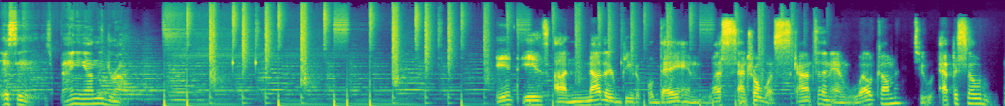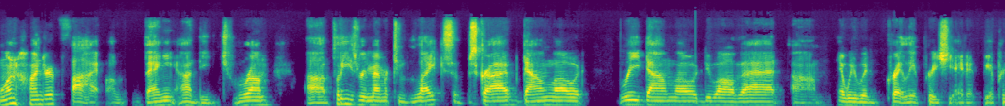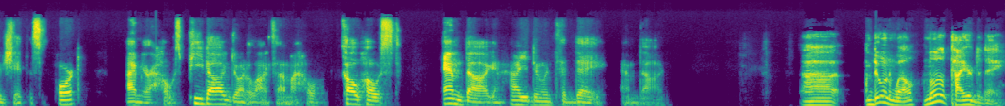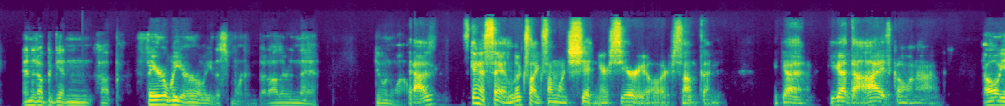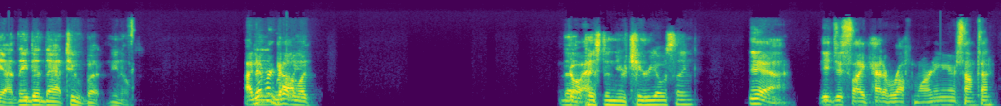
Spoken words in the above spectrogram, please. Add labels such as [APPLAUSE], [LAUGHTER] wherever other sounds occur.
This is Banging on the Drum. It is another beautiful day in West Central Wisconsin, and welcome to episode 105 of Banging on the Drum. Uh, please remember to like, subscribe, download, re-download, do all that, um, and we would greatly appreciate it. We appreciate the support. I'm your host, P Dog, joined alongside my whole co-host, M Dog. And how you doing today, M Dog? Uh, I'm doing well. I'm a little tired today. Ended up getting up fairly early this morning, but other than that, doing well. Yeah, I was, I was gonna say it looks like someone's shitting your cereal or something. You got you got the eyes going on. Oh yeah, they did that too, but you know, I never Really? got what the Go piston your Cheerios thing. Yeah. You just like had a rough morning or something.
